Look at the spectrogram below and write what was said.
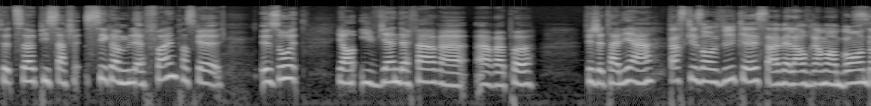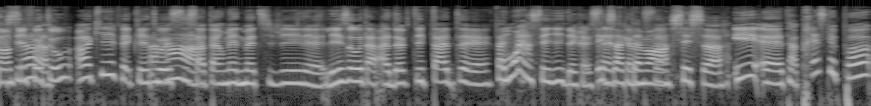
tout ça. Puis ça c'est comme le fun parce que eux autres, ils, ont- ils viennent de faire un, un repas végétalien. hein. Parce qu'ils ont vu que ça avait l'air vraiment bon dans tes ça. photos. OK, fait que toi Ah. aussi, ça permet de motiver le- les autres à adopter peut-être, euh, au moins essayer des recettes Exactement, c'est ça. Et euh, t'as presque pas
